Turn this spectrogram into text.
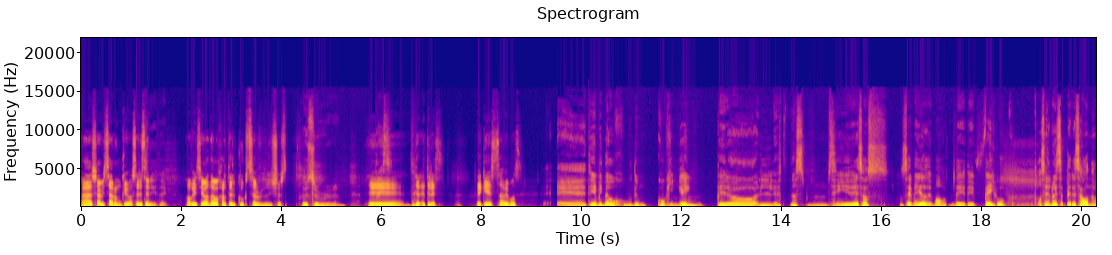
Ah, ¿ya avisaron que va a ser ese? Sí, está ahí. Ok, Seba, anda a bajarte el Cook Serve Delicious. Cook Serve. Eh, tre- tres. ¿De qué es? ¿Sabemos? Eh, tiene pinta de un- cooking game, pero no mm, sí, de esos, no sé, medio de, mo- de, de Facebook. O sea, no es, pero esa onda.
